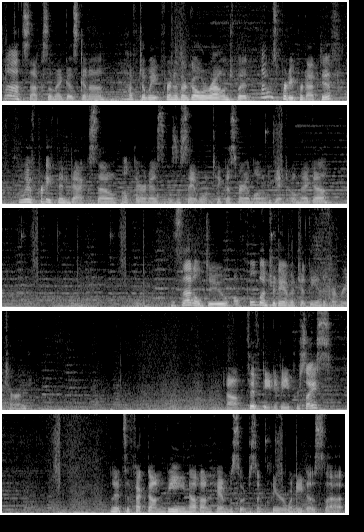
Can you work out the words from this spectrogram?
That sucks. Omega's gonna have to wait for another go around, but that was pretty productive. We have pretty thin decks, so... Oh, there it is. As I say, it won't take us very long to get Omega. Because that'll do a whole bunch of damage at the end of every turn. Uh, 50 to be precise. And its effect on me, not on him, so it doesn't clear when he does that.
